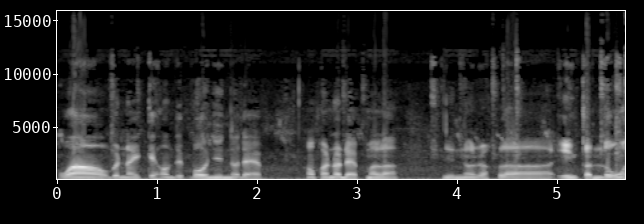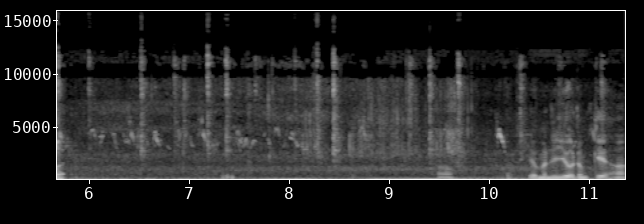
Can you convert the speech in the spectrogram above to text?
Wow, bên này cái Home Depot nhìn nó đẹp. Không phải nó đẹp mà là nhìn nó rất là yên tĩnh luôn á. Ờ, giờ mình đi vô trong kia ha.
